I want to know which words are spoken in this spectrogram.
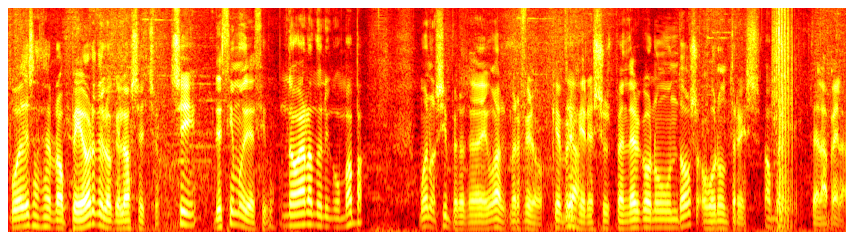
puedes hacerlo peor de lo que lo has hecho. Sí. Décimo y décimo. No ganando ningún mapa. Bueno, sí, pero te da igual. Me refiero, ¿qué prefieres? ¿Suspender con un 2 o con un 3? Hombre. Te la pena.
